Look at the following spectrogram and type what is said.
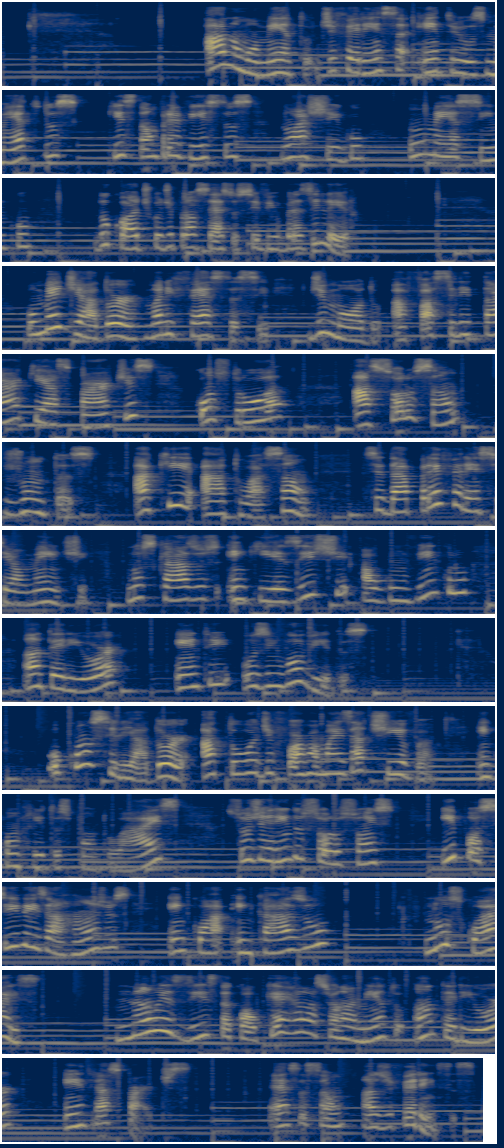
Há no momento diferença entre os métodos que estão previstos no artigo 165 do Código de Processo Civil Brasileiro. O mediador manifesta-se de modo a facilitar que as partes construam a solução juntas. Aqui a atuação se dá preferencialmente nos casos em que existe algum vínculo anterior entre os envolvidos. O conciliador atua de forma mais ativa em conflitos pontuais, sugerindo soluções e possíveis arranjos em, em caso nos quais não exista qualquer relacionamento anterior entre as partes. Essas são as diferenças.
